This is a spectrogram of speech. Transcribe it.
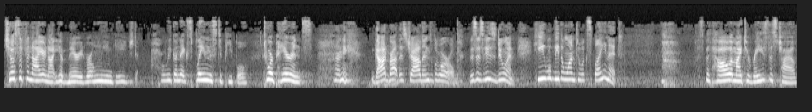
Joseph and I are not yet married. We're only engaged. How are we going to explain this to people, to our parents? Honey, God brought this child into the world. This is his doing. He will be the one to explain it. Elizabeth, how am I to raise this child?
